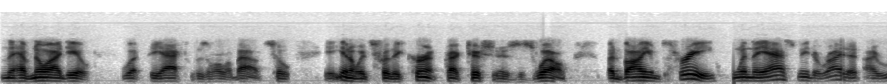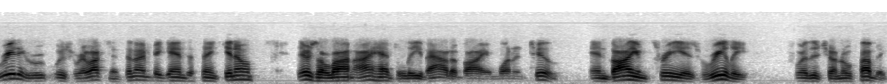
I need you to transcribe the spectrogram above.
and they have no idea what the act was all about. So, you know, it's for the current practitioners as well. But volume three, when they asked me to write it, I really was reluctant. Then I began to think, you know, there's a lot I had to leave out of volume one and two. And volume three is really for the general public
